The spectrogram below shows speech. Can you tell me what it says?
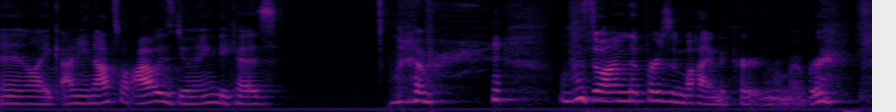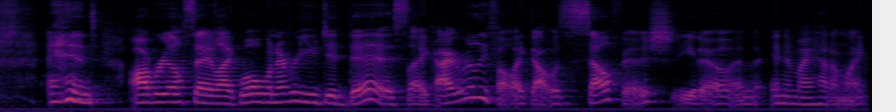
And like, I mean, that's what I was doing because whenever, so I'm the person behind the curtain, remember? And Aubrey will say, like, well, whenever you did this, like, I really felt like that was selfish, you know? And, and in my head, I'm like,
